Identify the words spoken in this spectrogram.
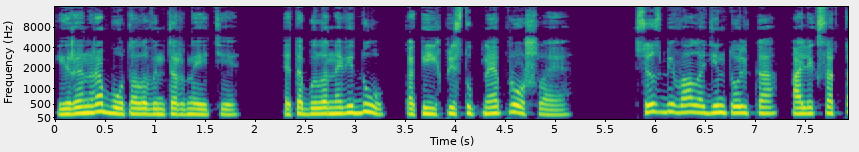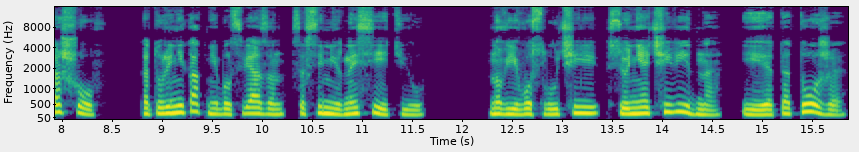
Ирен работала в интернете. Это было на виду, как и их преступное прошлое. Все сбивал один только Алекс Арташов, который никак не был связан со всемирной сетью. Но в его случае все неочевидно, и это тоже.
